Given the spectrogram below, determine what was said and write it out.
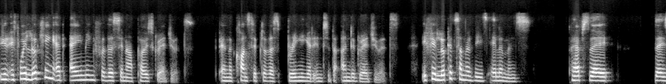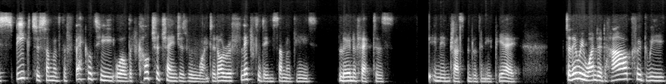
you know, if we're looking at aiming for this in our postgraduates and the concept of us bringing it into the undergraduates, if you look at some of these elements, perhaps they they speak to some of the faculty, well, the culture changes we wanted are reflected in some of these learner factors in entrustment with an EPA. So then we wondered, how could we,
